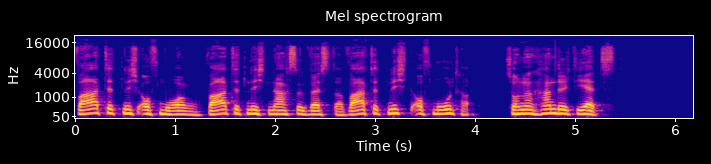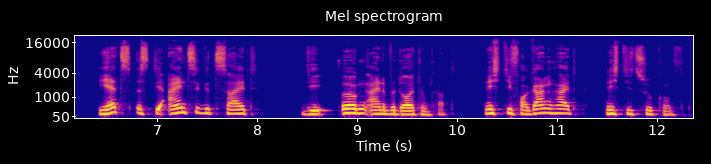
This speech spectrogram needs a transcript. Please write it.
Wartet nicht auf morgen, wartet nicht nach Silvester, wartet nicht auf Montag, sondern handelt jetzt. Jetzt ist die einzige Zeit, die irgendeine Bedeutung hat. Nicht die Vergangenheit, nicht die Zukunft.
